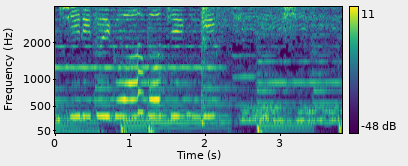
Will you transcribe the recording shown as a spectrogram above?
不是你对我无情意，只是。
